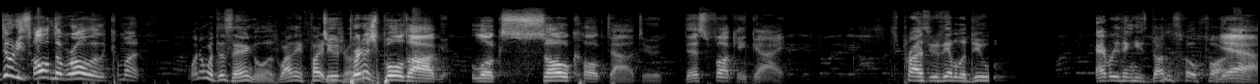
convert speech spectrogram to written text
dude, he's holding the roller. Come on, Wonder what this angle is. Why they fighting dude. British Bulldog looks so coked out, dude. This fucking guy. Surprised he was able to do everything he's done so far. Yeah.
